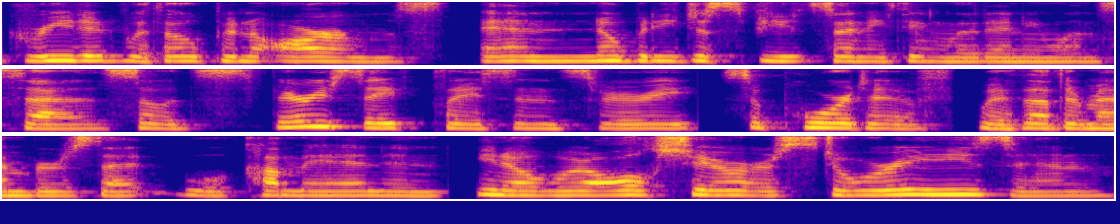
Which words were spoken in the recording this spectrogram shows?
greeted with open arms, and nobody disputes anything that anyone says. So it's very safe place and it's very supportive with other members that will come in and, you know, we all share our stories and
